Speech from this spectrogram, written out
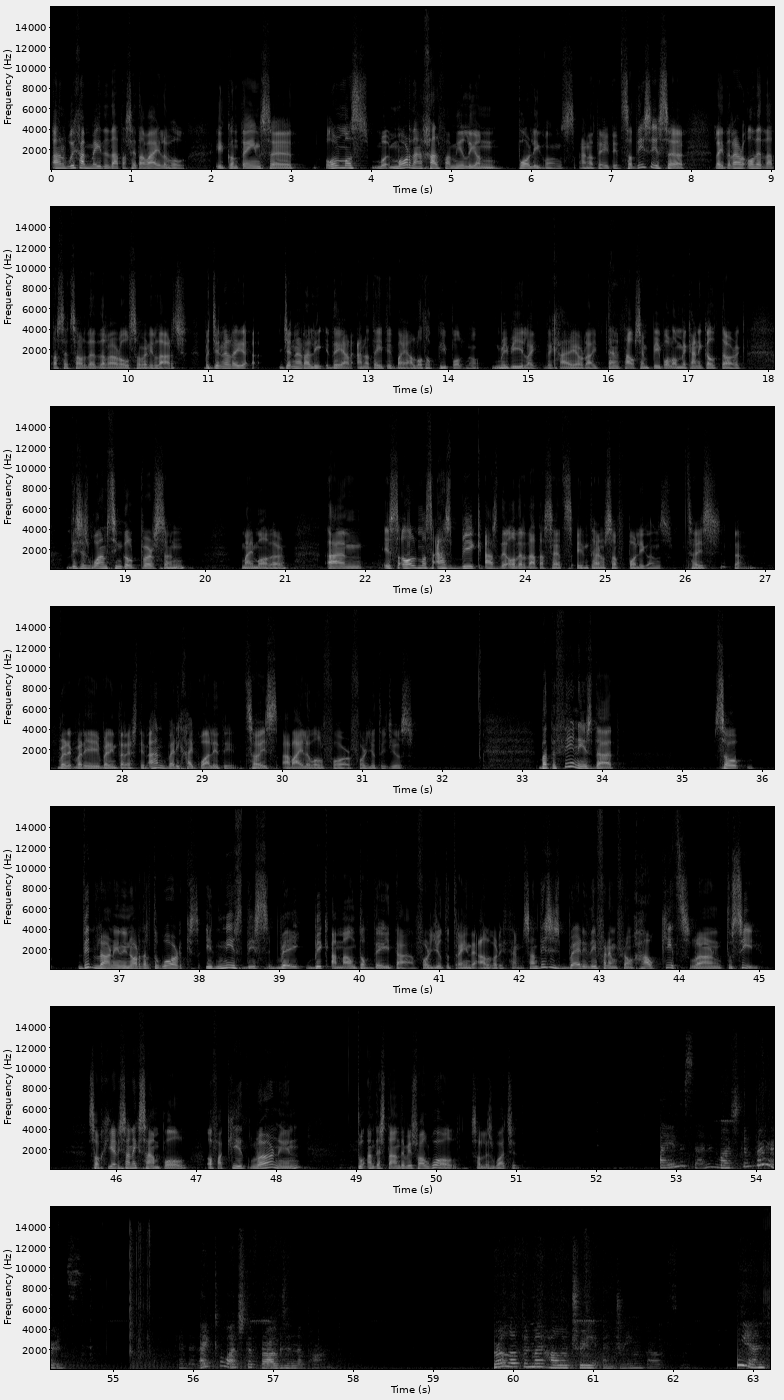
And we have made the dataset available. It contains uh, almost more than half a million polygons annotated. So this is, uh, like there are other datasets out there that are also very large, but generally, generally they are annotated by a lot of people, no? Maybe like they hire like 10,000 people on Mechanical Turk. This is one single person, my mother, and it's almost as big as the other datasets in terms of polygons. So it's uh, very, very, very interesting and very high quality. So it's available for, for you to use. But the thing is that, so deep learning, in order to work, it needs this big, big amount of data for you to train the algorithms. And this is very different from how kids learn to see. So here is an example of a kid learning to understand the visual world. So let's watch it. I in the sun and watch the birds. And I like to watch the frogs in the pond. Curl up in my hollow tree and dream. End.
